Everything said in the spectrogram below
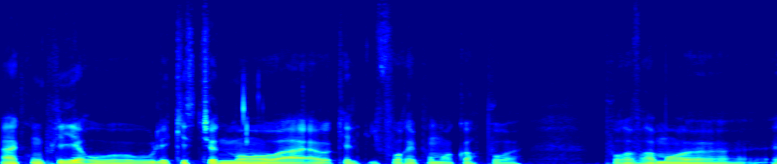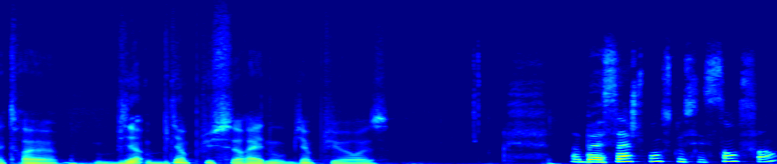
accomplir ou, les questionnements auxquels il faut répondre encore pour, pour vraiment euh, être bien, bien plus sereine ou bien plus heureuse ah bah ça, je pense que c'est sans fin.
